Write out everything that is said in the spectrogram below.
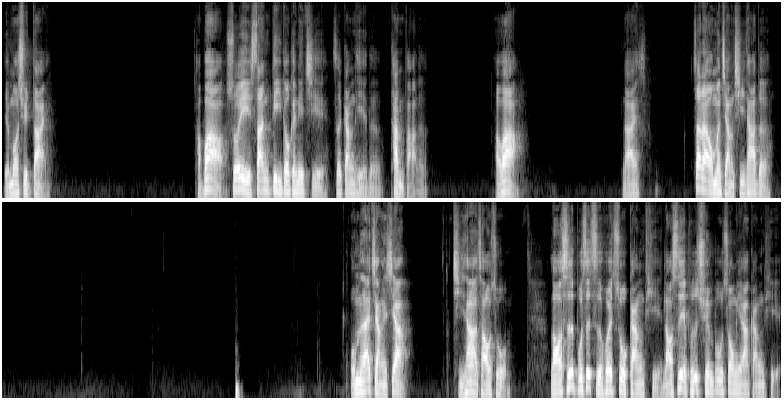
有没有去带，好不好？所以三弟都跟你解这钢铁的看法了，好不好？来，再来我们讲其他的，我们来讲一下。其他的操作，老师不是只会做钢铁，老师也不是全部中压钢铁。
